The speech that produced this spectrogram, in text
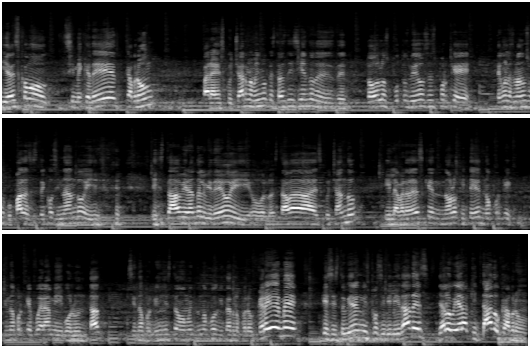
Y, y es como si me quedé cabrón para escuchar lo mismo que estás diciendo desde todos los putos videos es porque tengo las manos ocupadas, estoy cocinando y, estaba mirando el video y, o lo estaba escuchando y la verdad es que no lo quité no porque, no porque fuera mi voluntad, sino porque en este momento no puedo quitarlo. Pero créeme que si estuvieran mis posibilidades, ya lo hubiera quitado, cabrón.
